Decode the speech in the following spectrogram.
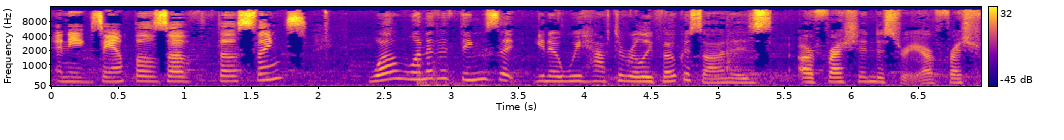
Any examples of those things? Well, one of the things that you know we have to really focus on is our fresh industry, our fresh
